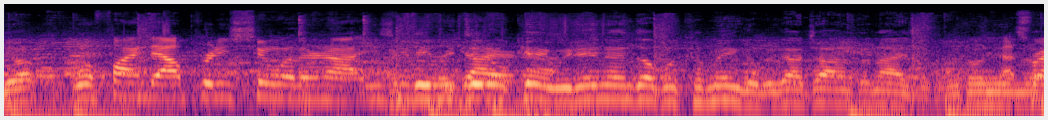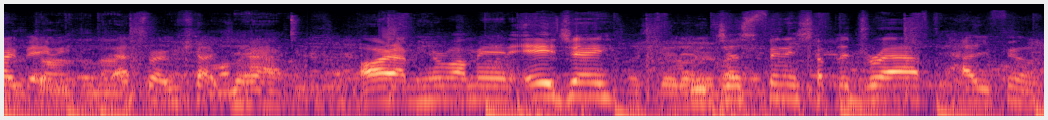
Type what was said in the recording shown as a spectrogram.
Yep. We'll find out pretty soon whether or not he's going to be we did retired. okay. We didn't end up with Kuminga. We got Jonathan Isaac. We don't need That's another right, baby. Jonathan That's Isaac. right. We got happy. All right, I'm here with my man AJ. good, we everybody? just finished up the draft. How you feeling?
